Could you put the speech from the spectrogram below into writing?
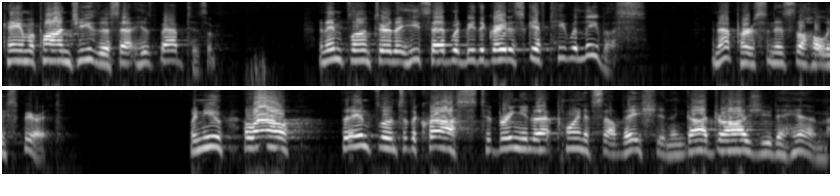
came upon Jesus at his baptism. An influencer that he said would be the greatest gift he would leave us. And that person is the Holy Spirit. When you allow the influence of the cross to bring you to that point of salvation and God draws you to Him,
